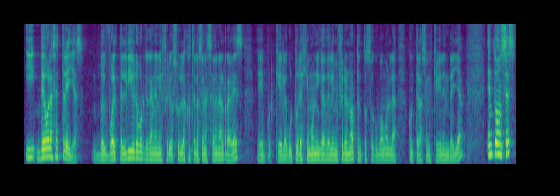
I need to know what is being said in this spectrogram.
y veo las estrellas. Doy vuelta el libro porque acá en el hemisferio sur las constelaciones se ven al revés, eh, porque la cultura hegemónica es del hemisferio norte, entonces ocupamos las constelaciones que vienen de allá. Entonces,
